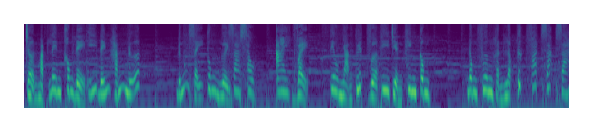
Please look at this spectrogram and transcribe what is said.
Trợn mặt lên không để ý đến hắn nữa. Đứng dậy tung người ra sau. Ai vậy? Tiêu nhạn tuyết vừa thi triển khinh công. Đông Phương Hận lập tức phát giác ra.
